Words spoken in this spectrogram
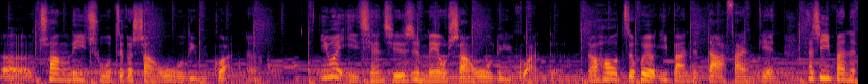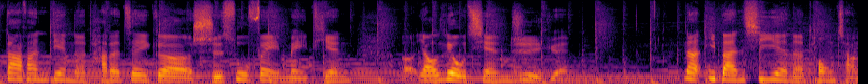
呃创立出这个商务旅馆呢？因为以前其实是没有商务旅馆的，然后只会有一般的大饭店。但是，一般的大饭店呢，它的这个食宿费每天，呃，要六千日元。那一般企业呢，通常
